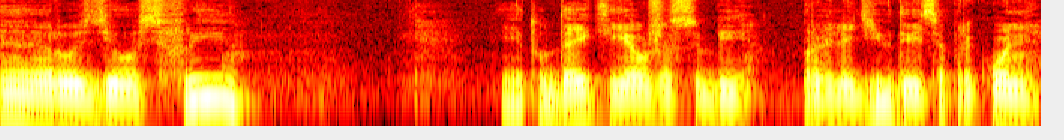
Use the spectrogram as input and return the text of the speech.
Е, Розділ ось Free. І тут деякі я вже собі приглядів, дивіться, прикольні.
